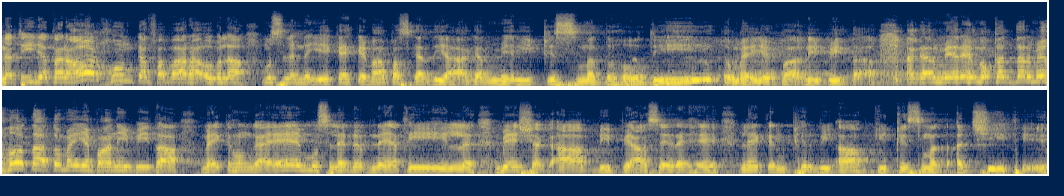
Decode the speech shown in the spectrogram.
نتیجتاً اور خون کا فوارہ ابلا۔ مسلم نے یہ کہہ کے واپس کر دیا، اگر میری قسمت ہوتی تو میں یہ پانی پیتا۔ اگر میرے مقدر میں ہوتا تو میں یہ پانی پیتا۔ میں کہوں گا، اے مسلم ابن عقیل، بے شک آپ بھی پیاسے رہے، لیکن پھر بھی آپ کی قسمت اچھی تھی۔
